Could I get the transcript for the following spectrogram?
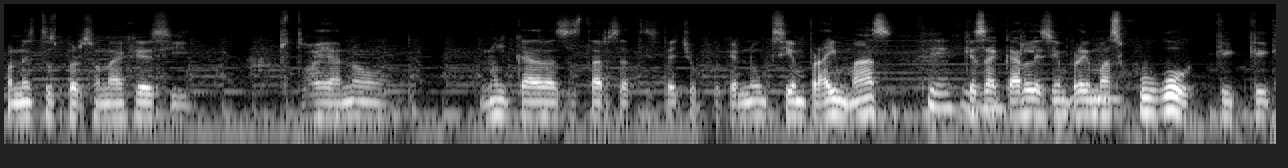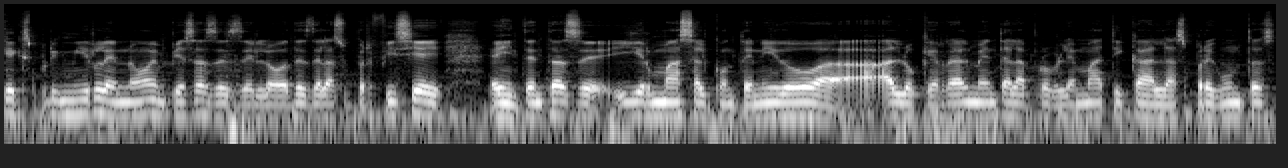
con estos personajes y pues, todavía no, nunca vas a estar satisfecho porque nunca, siempre hay más Sí, sí, que sacarle, siempre hay más jugo que, que- que exprimirle, ¿no? Empiezas desde, lo, desde la superficie y- e intentas eh, ir más al contenido, a, a lo que realmente, a la problemática, a las preguntas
